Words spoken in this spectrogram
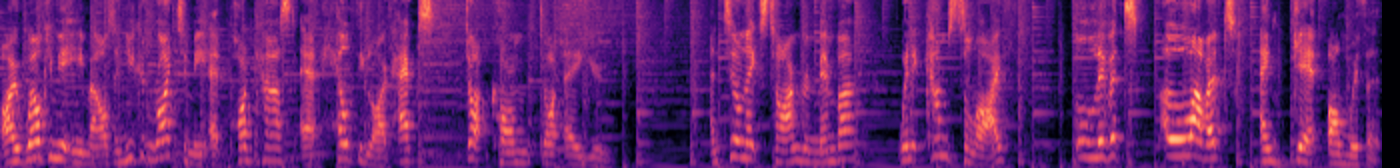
I welcome your emails and you can write to me at podcast at healthylifehacks.com.au. Until next time, remember when it comes to life, live it, love it, and get on with it.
